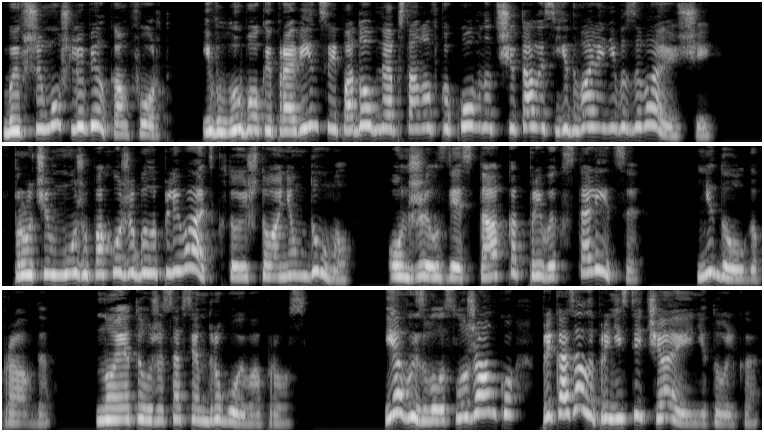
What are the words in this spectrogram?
бывший муж любил комфорт и в глубокой провинции подобная обстановка комнат считалась едва ли не вызывающей. Впрочем, мужу, похоже, было плевать, кто и что о нем думал. Он жил здесь так, как привык в столице. Недолго, правда. Но это уже совсем другой вопрос. Я вызвала служанку, приказала принести чая и не только.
